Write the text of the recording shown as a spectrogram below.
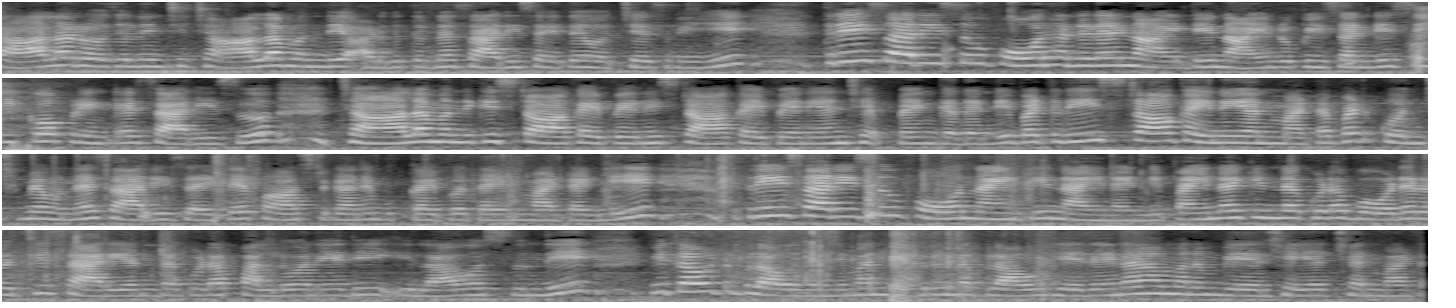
చాలా రోజుల నుంచి చాలా మంది అడుగుతున్న సారీస్ అయితే వచ్చేసినాయి. Three saris four hundred and ninety nine rupees అండి. సీకో ప్రింటెడ్ సారీస్ చాలా మందికి స్టాక్ అయిపోయినాయి స్టాక్ అయిపోయినాయి అని చెప్పాం కదండి. బట్ రీస్టాక్ అయినాయి అనమాట బట్ కొంచెమే ఉన్నాయి. సారీస్ అయితే ఫాస్ట్గానే బుక్ అయిపోతాయి అనమాట అండి. Three saris four ninety nine అండి. పైన కింద కూడా బోర్డర్ వచ్చి శారీ అంతా కూడా పళ్ళు అనేది ఇలా వస్తుంది. వితౌట్ బ్లౌజ్ అండి. మన దగ్గర ఉన్న బ్లౌజ్ ఏదైనా మనం వేర్ చేయొచ్చు అనమాట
